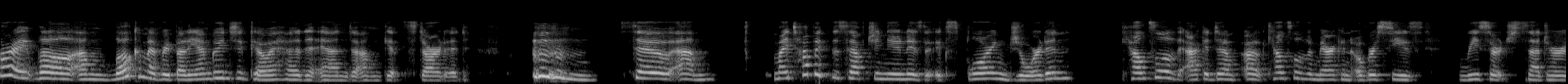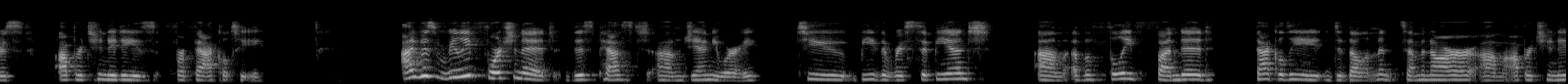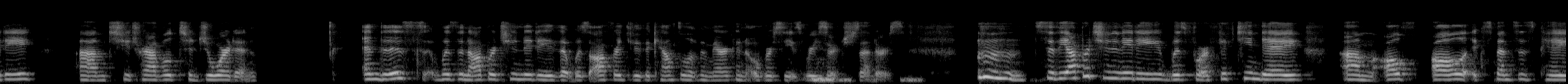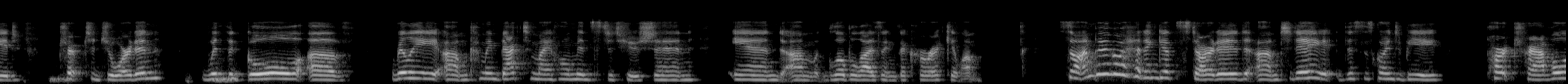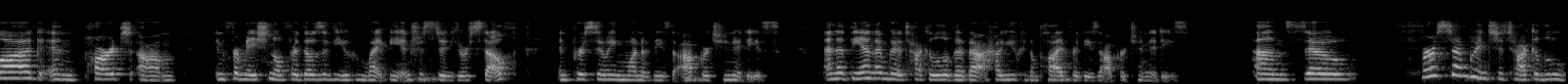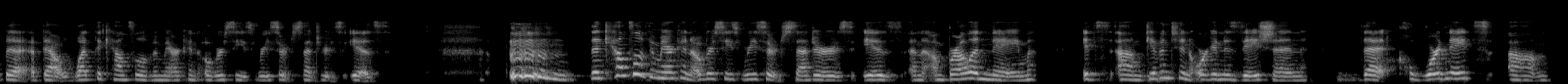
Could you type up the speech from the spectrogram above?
All right, well, um, welcome everybody. I'm going to go ahead and um, get started. so um, my topic this afternoon is exploring Jordan, Council of Academic, uh, Council of American Overseas Research Centers opportunities for faculty. I was really fortunate this past um, January to be the recipient um, of a fully funded faculty development seminar um, opportunity um, to travel to Jordan. And this was an opportunity that was offered through the Council of American Overseas Research Centers. so the opportunity was for a 15 day, um, all, all expenses paid trip to Jordan with the goal of really um, coming back to my home institution and um, globalizing the curriculum. So I'm going to go ahead and get started. Um, today, this is going to be part travelogue and part um, informational for those of you who might be interested yourself in pursuing one of these opportunities. And at the end, I'm going to talk a little bit about how you can apply for these opportunities. Um, so first, I'm going to talk a little bit about what the Council of American Overseas Research Centers is. the Council of American Overseas Research Centers is an umbrella name. It's um, given to an organization that coordinates um,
